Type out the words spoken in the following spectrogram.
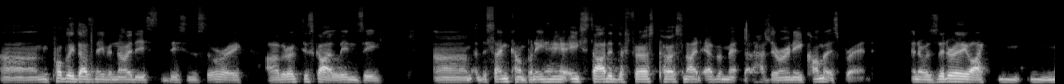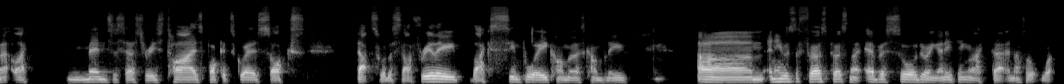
Um, he probably doesn't even know this. This is the story. Uh, but this guy, Lindsay, um, at the same company, he, he started the first person I'd ever met that had their own e-commerce brand and it was literally like like men's accessories, ties, pocket squares, socks, that sort of stuff. Really like simple e-commerce company. Um, and he was the first person I ever saw doing anything like that. And I thought, what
